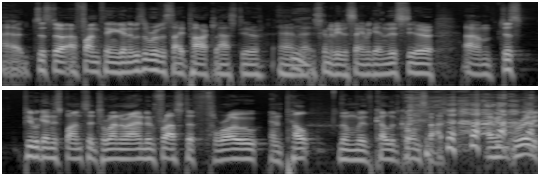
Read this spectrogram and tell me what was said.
uh, just a, a fun thing again. It was a Riverside Park last year, and uh, it's going to be the same again this year. Um, just people getting sponsored to run around and for us to throw and pelt them with colored cornstarch. I mean, really,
